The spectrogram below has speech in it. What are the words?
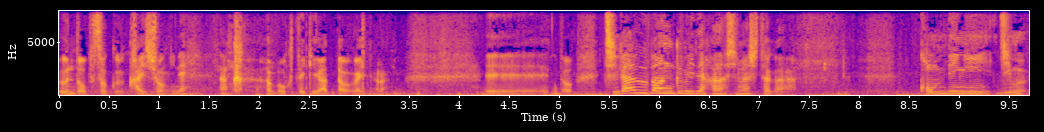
運動不足解消にね、なんか目的があった方がいいから。えー、っと、違う番組で話しましたが、コンビニジム、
